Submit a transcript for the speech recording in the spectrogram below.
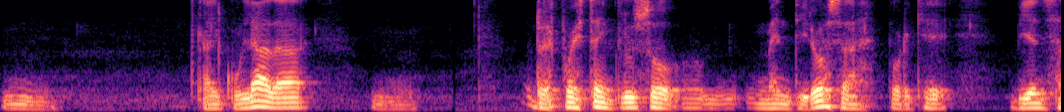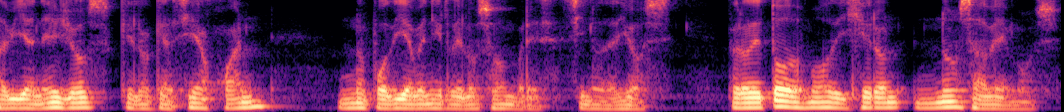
mm, calculada, mm, respuesta incluso mentirosa, porque bien sabían ellos que lo que hacía Juan no podía venir de los hombres, sino de Dios. Pero de todos modos dijeron, no sabemos,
